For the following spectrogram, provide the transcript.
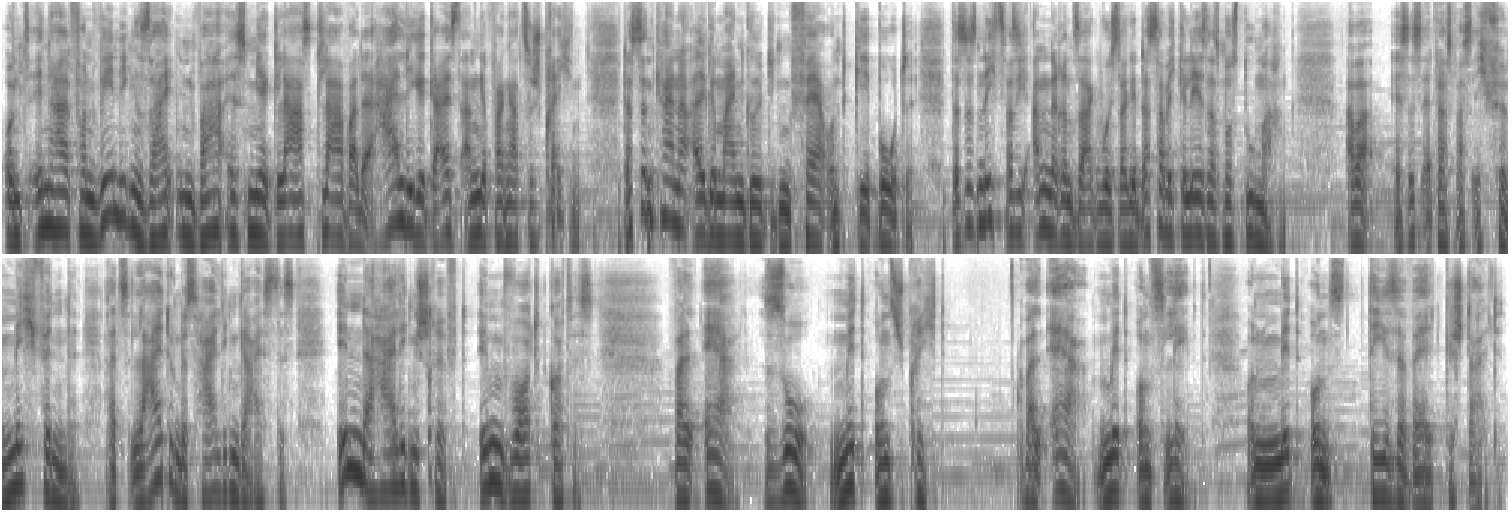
und innerhalb von wenigen Seiten war es mir glasklar, weil der Heilige Geist angefangen hat zu sprechen. Das sind keine allgemeingültigen Fair und Gebote. Das ist nichts, was ich anderen sage, wo ich sage, das habe ich gelesen, das musst du machen. Aber es ist etwas, was ich für mich finde, als Leitung des Heiligen Geistes, in der Heiligen Schrift, im Wort Gottes, weil er so mit uns spricht weil er mit uns lebt und mit uns diese Welt gestaltet.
